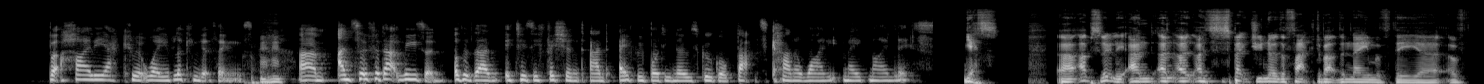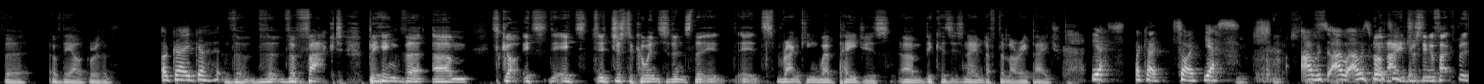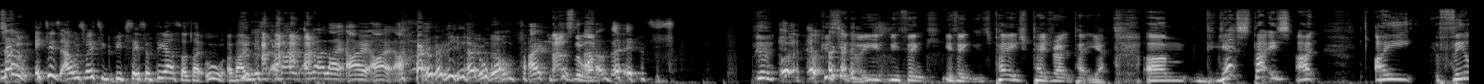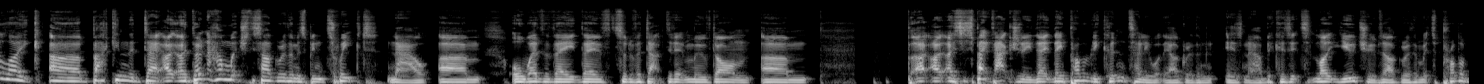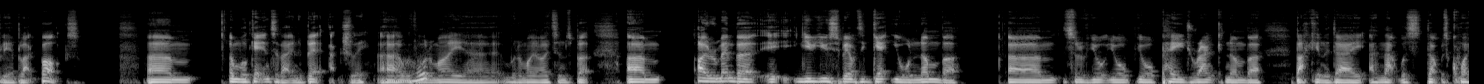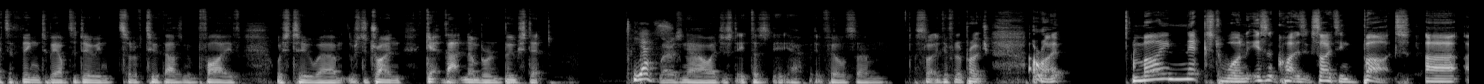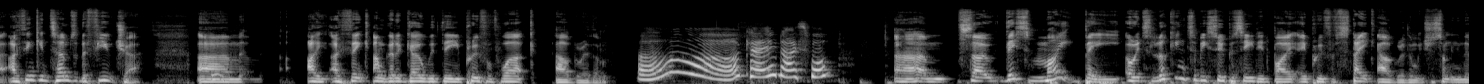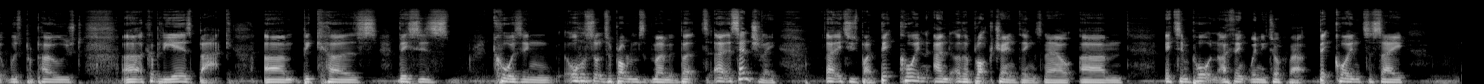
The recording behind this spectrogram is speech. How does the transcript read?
but highly accurate way of looking at things. Mm-hmm. Um, and so, for that reason, other than it is efficient and everybody knows Google, that's kind of why it made my list. Yes, uh, absolutely. And and I, I, suspect you know the fact about the name of the uh, of the of the algorithm. Okay, go ahead. The, the the fact being that um, it's got it's it's it's just a coincidence that it, it's ranking web pages um, because it's named after Larry Page. Yes. Okay. Sorry. Yes. yes. I was I, I was not waiting. that interesting a fact, but no, it is. I was waiting for you to say something else. I was like, oh, have I missed? have, I, have I like I I I only know one fact. That's the one. This. Because okay. you know, you, you think you think it's page page rank, page, yeah. Um, yes, that is I I feel like uh, back in the day, I, I, don't know how much this algorithm has been tweaked now, um, or whether they they've sort of adapted it and moved on. Um, I, I, suspect actually they, they probably couldn't tell you what the algorithm is now because it's like YouTube's algorithm. It's probably a black box. Um, and we'll get into that in a bit actually uh, with one of my uh, one of my items. But um, I remember it, you used to be able to get your number um, sort of your, your your PageRank number back in the day, and that was that was quite a thing to be able to do in sort of 2005 was to um, was to try and get that number and boost it. Yes. Whereas now, I just it does yeah it feels um, a slightly different approach. All right. My next one isn't quite as exciting, but uh, I think in terms of the future, um, I, I think I'm going to go with the proof of work algorithm. Oh, okay, nice one. Um, so this might be, or it's looking to be superseded by a proof of stake algorithm, which is something that was proposed uh, a couple of years back, um, because this is causing all sorts of problems at the moment. But uh, essentially, uh, it's used by Bitcoin and other blockchain things now. Um, it's important, I think, when you talk about Bitcoin to say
